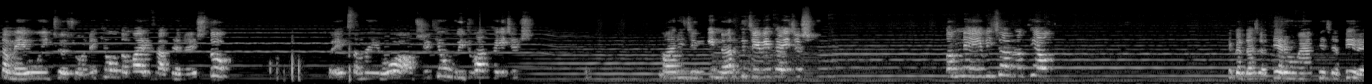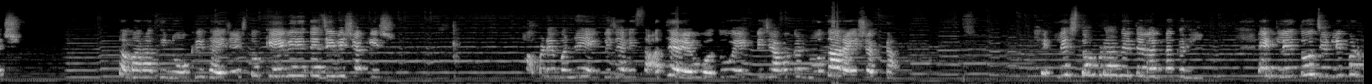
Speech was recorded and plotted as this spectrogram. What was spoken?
તમે એવું ઈચ્છો છો ને કે હું તમારી સાથે રહીશ તો એક સમય એવો આવશે કે હું વિધવા થઈ જઈશ. મારી જિંદગી નર્ક જેવી થઈ જશે. તમને એ વિચાર નથી આવતો? કે કદાચ અત્યારે હું અહીંયાથી જતી રહીશ. તમારાથી નોકરી થઈ જઈશ તો કેવી રીતે જીવી શકીશ? આપણે બંને એકબીજાની સાથે રહેવું હતું, એકબીજા વગર નહોતા રહી શકતા. એટલે જ તો આપણે આવી રીતે લગ્ન કર્યા એટલે તો જેટલી પણ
